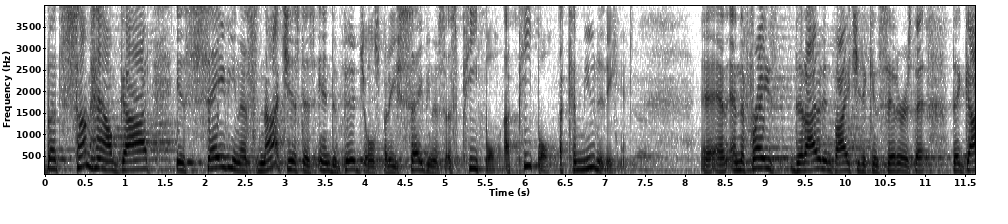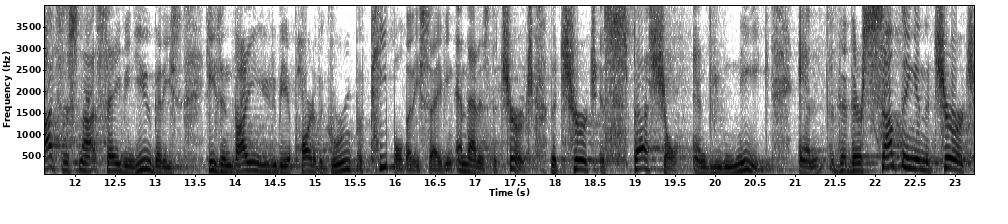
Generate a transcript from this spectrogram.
But somehow God is saving us not just as individuals, but He's saving us as people, a people, a community. And, and the phrase that I would invite you to consider is that, that God's just not saving you, but he's, he's inviting you to be a part of a group of people that He's saving, and that is the church. The church is special and unique, and th- there's something in the church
